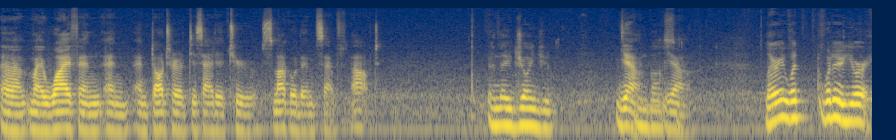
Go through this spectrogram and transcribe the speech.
uh, my wife and, and, and daughter decided to smuggle themselves out. And they joined you? Yeah, in Boston. yeah. Larry, what, what are your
